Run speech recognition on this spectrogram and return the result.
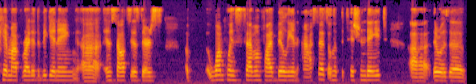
came up right at the beginning. Uh, in Celsius, there's 1.75 billion assets on the petition date. Uh, there was a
